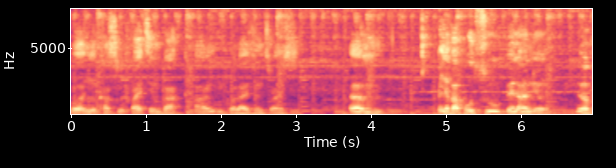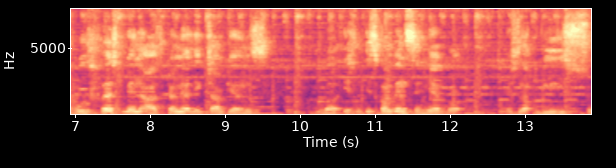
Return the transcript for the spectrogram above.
but Newcastle fighting back and equalizing twice. Um, Liverpool 2, Villa. Liverpool's first win as Premier League champions, but it's, it's convincing, yeah, but it's not really so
